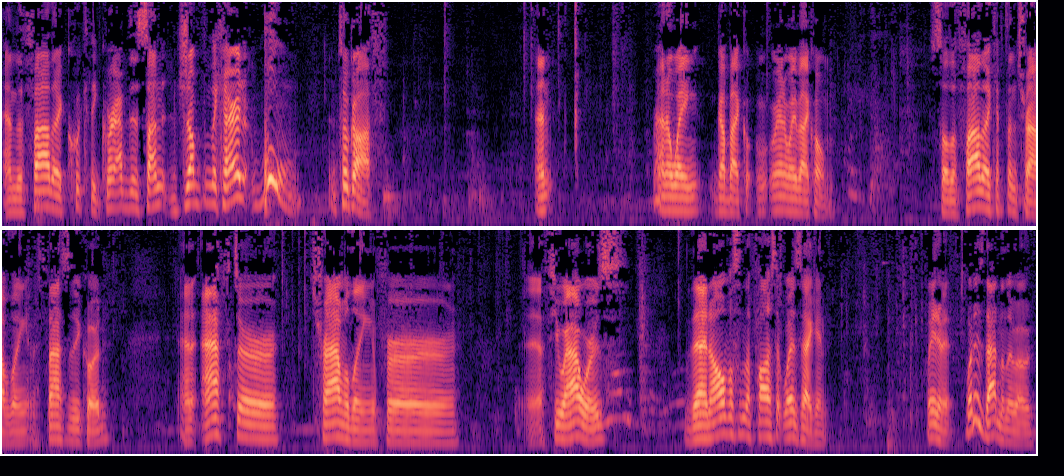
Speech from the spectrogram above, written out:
And the father quickly grabbed his son, jumped in the carriage, boom, and took off. And ran away, got back, ran away back home. So the father kept on traveling as fast as he could. And after traveling for a few hours, then all of a sudden the father said, wait a second. Wait a minute. What is that on the road?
